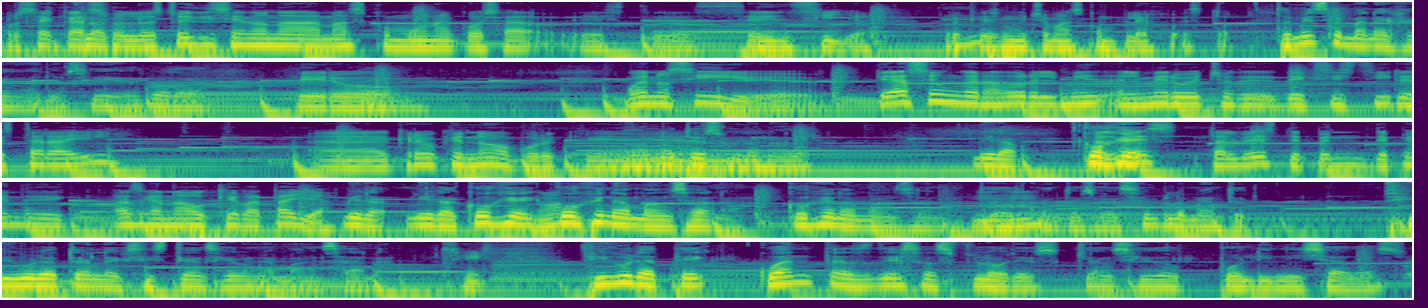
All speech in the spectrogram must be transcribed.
por si acaso, Claro. lo estoy diciendo nada más como una cosa este, sencilla, porque es mucho más complejo esto. También se manejan ellos, sí, es verdad. Pero, bueno, sí, eh, ¿te hace un ganador el, el mero hecho de, de existir, estar ahí? Ah, creo que no, porque... No, no te hace un ganador. Mira, Tal coge, vez, tal vez depen- depende de... ¿Has ganado qué batalla? mira, mira, coge, ¿No? coge una manzana, coge una manzana, te das cuenta, o sea, simplemente figúrate en la existencia de una manzana. Sí. Figúrate cuántas de esas flores que han sido polinizadas,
